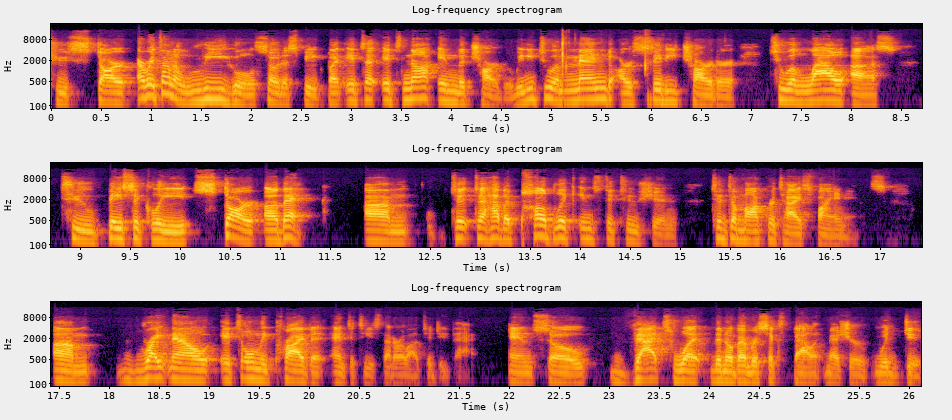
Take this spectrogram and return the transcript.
to start, or it's not illegal, so to speak, but it's a, it's not in the charter. We need to amend our city charter to allow us to basically start a bank um, to, to have a public institution to democratize finance. Um, right now, it's only private entities that are allowed to do that. And so that's what the November 6th ballot measure would do.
